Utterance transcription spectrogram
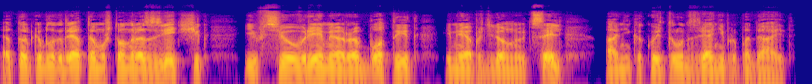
а только благодаря тому, что он разведчик и все время работает, имея определенную цель, а никакой труд зря не пропадает.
